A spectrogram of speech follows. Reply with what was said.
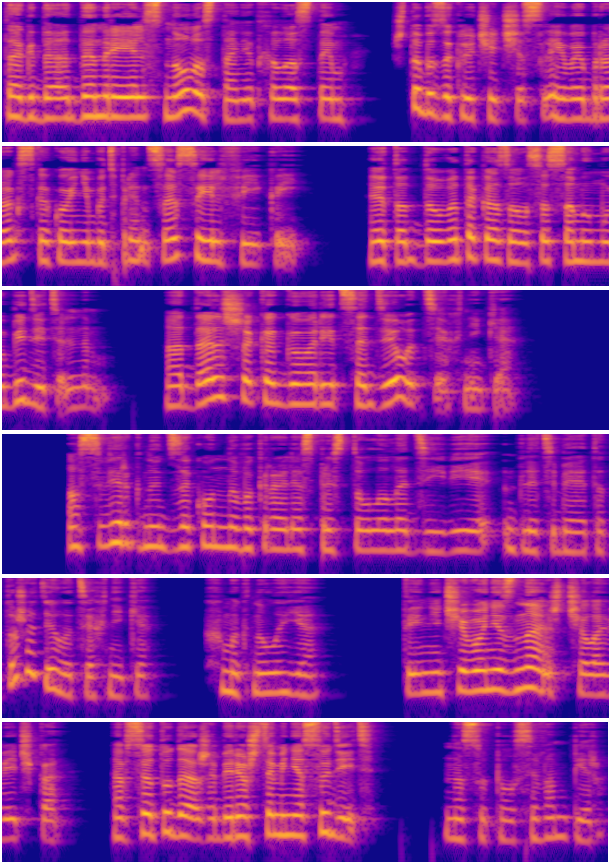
Тогда Денриэль снова станет холостым, чтобы заключить счастливый брак с какой-нибудь принцессой-эльфийкой. Этот довод оказался самым убедительным. А дальше, как говорится, дело техники». «А свергнуть законного короля с престола Ладивии для тебя это тоже дело техники?» – хмыкнула я. «Ты ничего не знаешь, человечка, а все туда же берешься меня судить!» – насупился вампир.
